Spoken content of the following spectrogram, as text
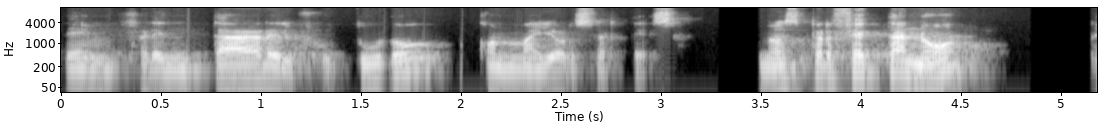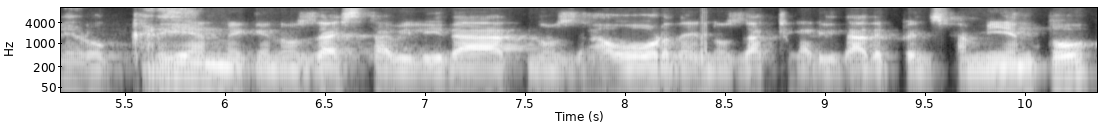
de enfrentar el futuro con mayor certeza. No es perfecta, no, pero créanme que nos da estabilidad, nos da orden, nos da claridad de pensamiento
